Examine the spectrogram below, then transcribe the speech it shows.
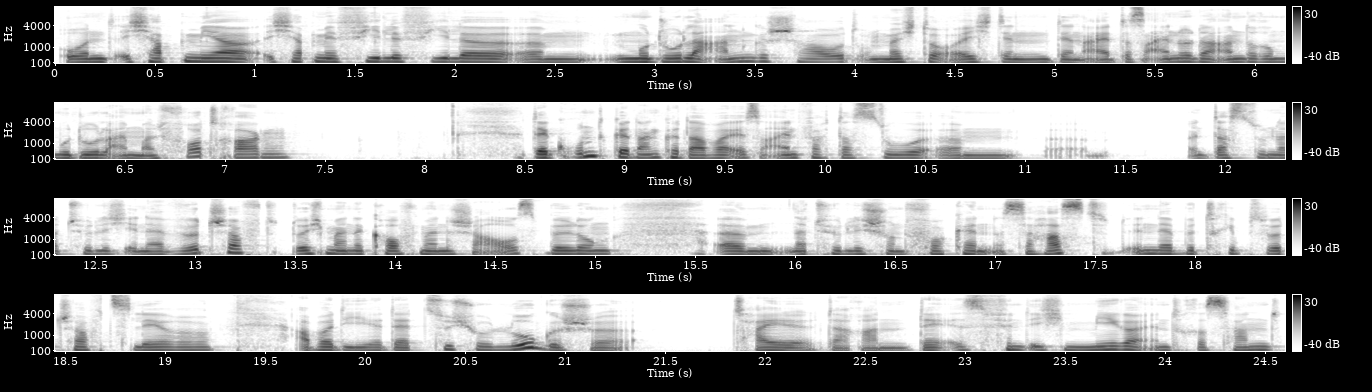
und ich habe mir, hab mir viele, viele ähm, Module angeschaut und möchte euch den, den, das ein oder andere Modul einmal vortragen. Der Grundgedanke dabei ist einfach, dass du, ähm, äh, dass du natürlich in der Wirtschaft durch meine kaufmännische Ausbildung ähm, natürlich schon Vorkenntnisse hast in der Betriebswirtschaftslehre, aber die, der psychologische Teil daran, der ist, finde ich, mega interessant,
